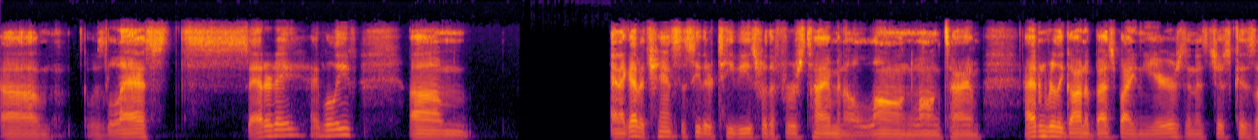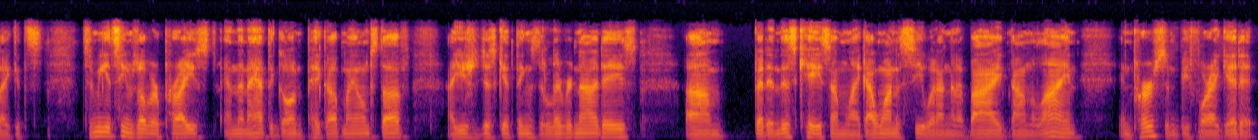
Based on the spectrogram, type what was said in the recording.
Um, it was last Saturday, I believe. Um, and I got a chance to see their TVs for the first time in a long, long time. I hadn't really gone to Best Buy in years, and it's just because like it's to me it seems overpriced, and then I have to go and pick up my own stuff. I usually just get things delivered nowadays. Um, but in this case, I'm like I want to see what I'm gonna buy down the line in person before I get it.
